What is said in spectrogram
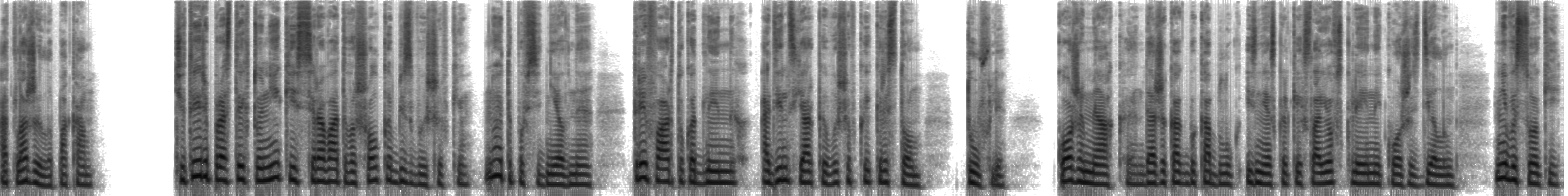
Отложила пока. Четыре простых туники из сероватого шелка без вышивки. Но это повседневное — Три фартука длинных, один с яркой вышивкой крестом, туфли. Кожа мягкая, даже как бы каблук из нескольких слоев склеенной кожи сделан. Невысокий,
